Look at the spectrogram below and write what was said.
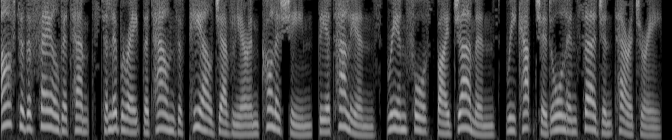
After the failed attempts to liberate the towns of Pljevlja and Kolašin, the Italians, reinforced by Germans, recaptured all insurgent territory.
